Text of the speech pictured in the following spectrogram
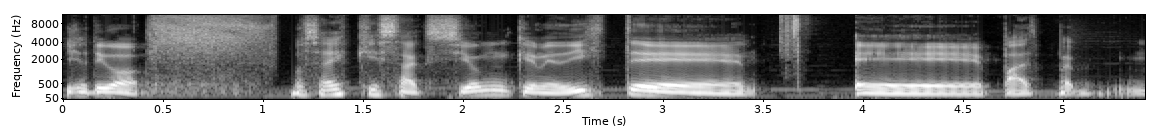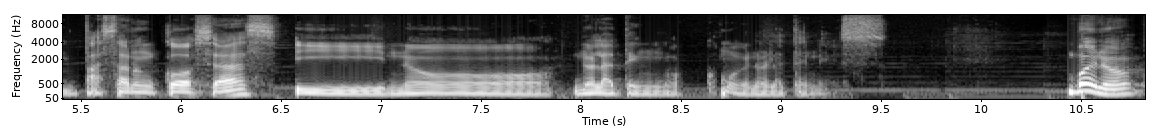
Y yo digo, vos sabés que esa acción que me diste, eh, pa- pa- pasaron cosas y no, no la tengo. ¿Cómo que no la tenés? Bueno,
